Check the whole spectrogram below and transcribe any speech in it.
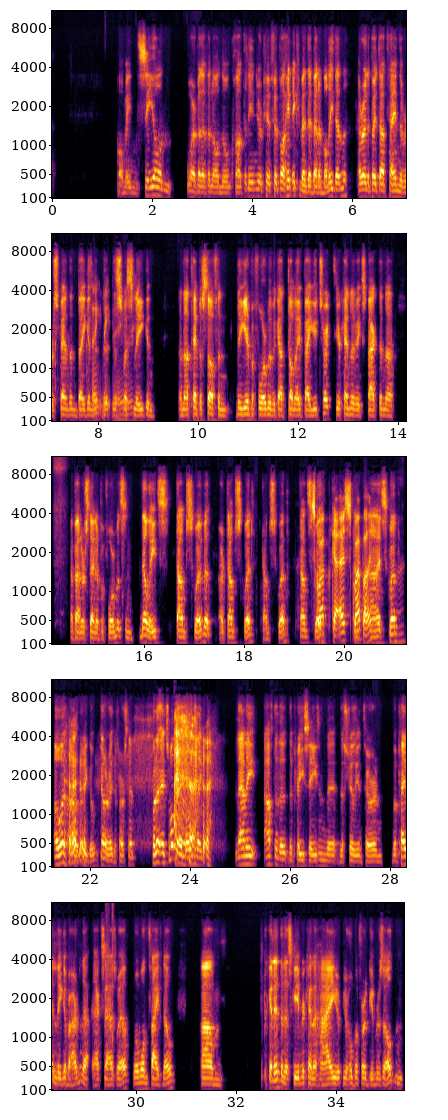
I mean, Sion were a bit of an unknown quantity in European football. I think they committed a bit of money, didn't they? Around about that time, they were spending big in the, the Swiss league and, and that type of stuff. And the year before, when we got done out by Utrecht, you're kind of expecting a, a better of performance. And nil eats, damn squib it, or damn squid, damn squib, damn squib. Squib, it squib, and, uh, squib. Oh, oh, there you go. Got it right the first time. But it's one of those ones like. Lenny, after the, the pre season, the, the Australian tour, and we played the League of Ireland at XA as well. We won 5 0. Um, getting into this game, you're kind of high. You're, you're, hoping for a good result, and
